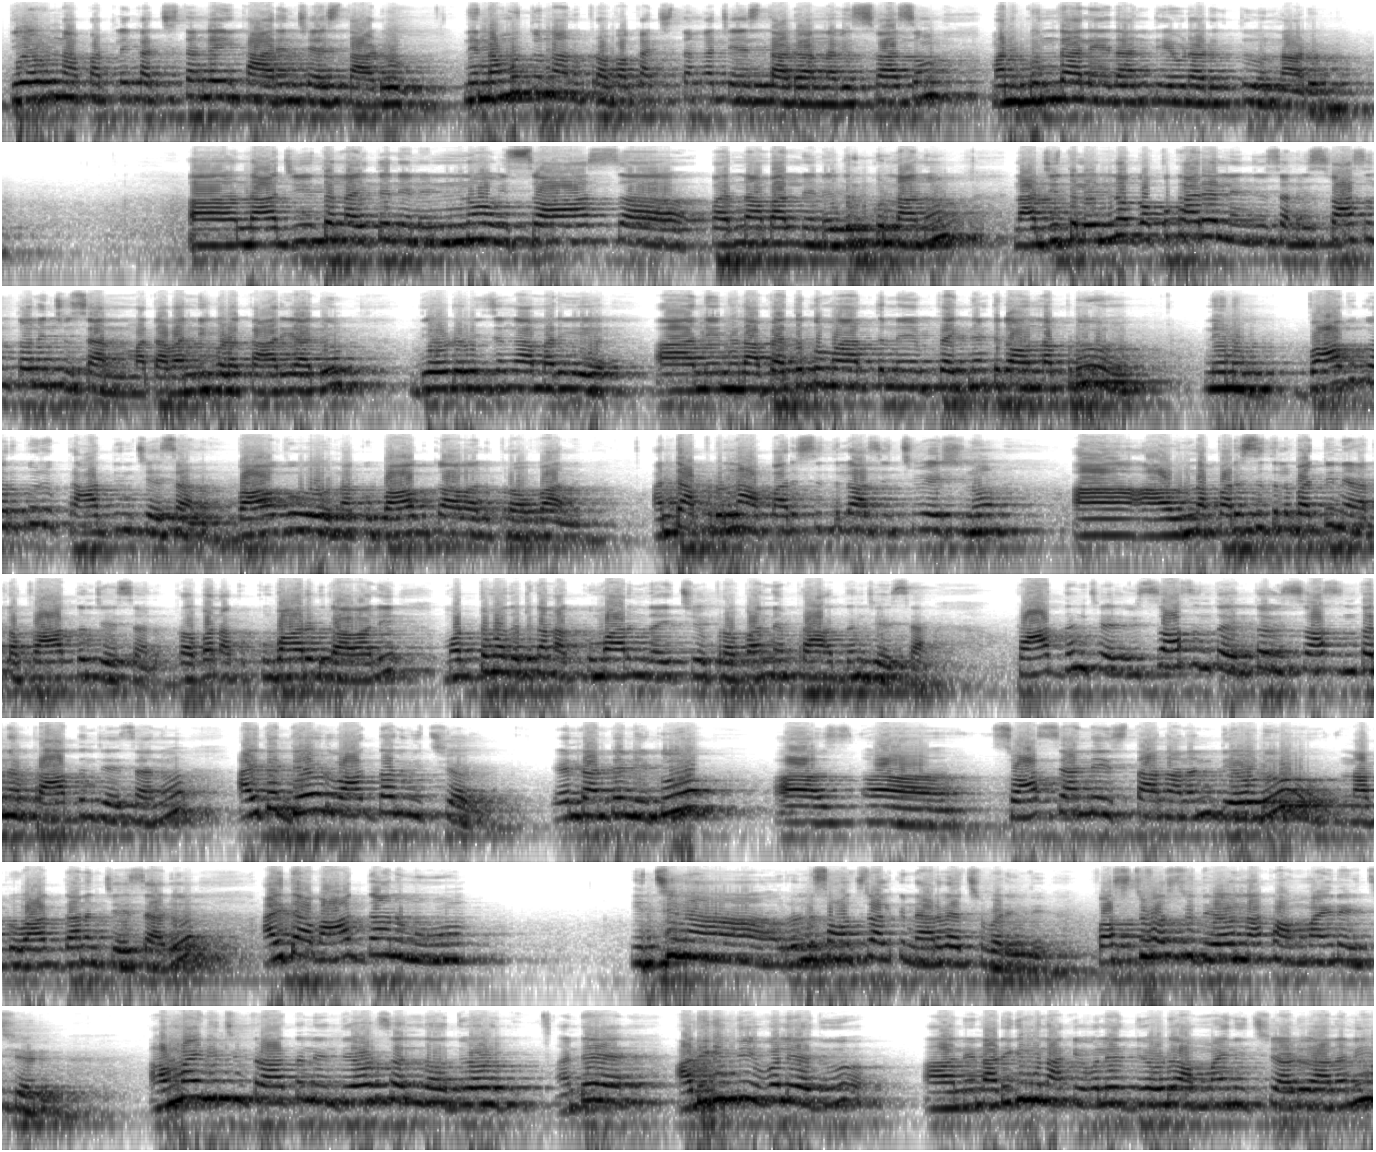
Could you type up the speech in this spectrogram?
దేవుడు నా పట్ల ఖచ్చితంగా ఈ కార్యం చేస్తాడు. నేను నమ్ముతున్నాను ప్రభా ఖచ్చితంగా చేస్తాడు అన్న విశ్వాసం మనకుందా లేదా అని దేవుడు అడుగుతూ ఉన్నాడు. నా జీవితంలో అయితే నేను ఎన్నో విశ్వాస పరిణామాలు నేను ఎదుర్కొన్నాను. నా జీవితంలో ఎన్నో గొప్ప కార్యాలు నేను చూశాను. విశ్వాసంతోనే చూశాను అనమాట అవన్నీ కూడా కార్యాలు. దేవుడు నిజంగా మరి నేను నా పెద్ద కుమార్తెని ప్రెగ్నెంట్గా ఉన్నప్పుడు నేను బాబు కొరకు ప్రార్థించేశాను. బాబు నాకు బాబు కావాలి ప్రభా అని. అంటే అప్పుడున్న ఆ పరిస్థితులు ఆ సిచ్యువేషను ఉన్న పరిస్థితులు బట్టి నేను అట్లా ప్రార్థన చేశాను. ప్రభా నాకు కుమారుడు కావాలి. మొట్టమొదటిగా నాకు కుమారుని దయచే ప్రభా నేను ప్రార్థన చేశాను ప్రార్థన చే విశ్వాసంతో ఎంతో విశ్వాసంతో నేను ప్రార్థన చేశాను. అయితే దేవుడు వాగ్దానం ఇచ్చాడు. ఏంటంటే నీకు స్వాస్యాన్ని ఇస్తానని దేవుడు నాకు వాగ్దానం చేశాడు. అయితే ఆ వాగ్దానము ఇచ్చిన రెండు సంవత్సరాలకి నెరవేర్చబడింది. ఫస్ట్ ఫస్ట్ దేవుడు నాకు అమ్మాయినే ఇచ్చాడు. అమ్మాయిని ఇచ్చిన తర్వాత నేను దేవుడు సన్నిధిలో దేవుడు అంటే అడిగింది ఇవ్వలేదు. నేను అడిగింది నాకు ఇవ్వలేదు దేవుడు అమ్మాయిని ఇచ్చాడు అనని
